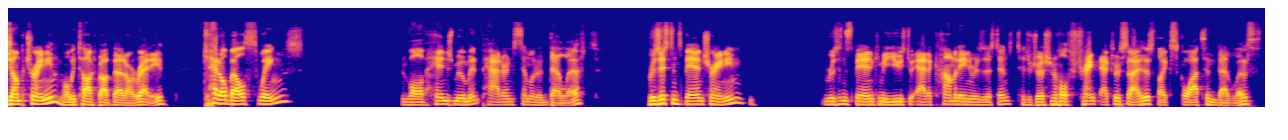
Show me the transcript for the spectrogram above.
Jump training, well, we talked about that already. Kettlebell swings involve hinge movement patterns similar to deadlift. Resistance band training. Resistance band can be used to add accommodating resistance to traditional strength exercises like squats and deadlifts.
